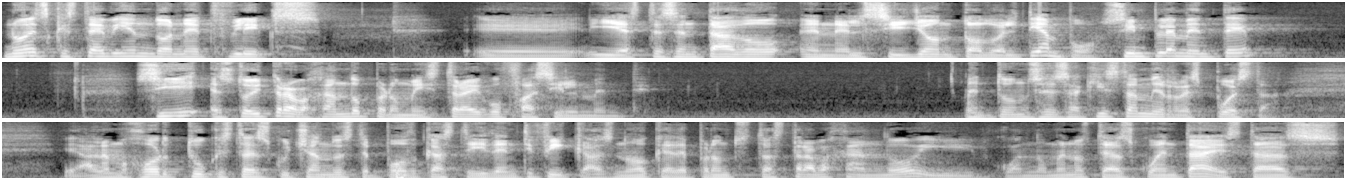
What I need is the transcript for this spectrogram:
No es que esté viendo Netflix eh, y esté sentado en el sillón todo el tiempo, simplemente sí estoy trabajando pero me distraigo fácilmente. Entonces, aquí está mi respuesta a lo mejor tú que estás escuchando este podcast te identificas, ¿no? Que de pronto estás trabajando y cuando menos te das cuenta estás,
